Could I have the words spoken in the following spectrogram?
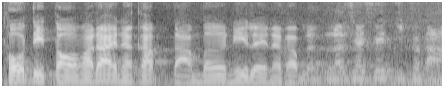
โทรติดต่อมาได้นะครับ ตามเบอร์นี้เลยนะครับ แล้วแล้วใช้เฟซกิจสดา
